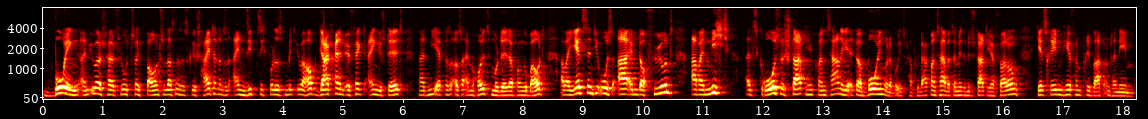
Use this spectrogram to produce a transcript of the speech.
Boeing ein Überschallflugzeug bauen zu lassen. Das ist gescheitert. 1971 wurde es mit überhaupt gar keinem Effekt eingestellt. Man hat nie etwas außer einem Holzmodell davon gebaut. Aber jetzt sind die USA eben doch führend, aber nicht als große staatliche Konzerne wie etwa Boeing oder Boeing ist kein Privatkonzern, aber zumindest mit staatlicher Förderung. Jetzt reden wir hier von privaten Unternehmen.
